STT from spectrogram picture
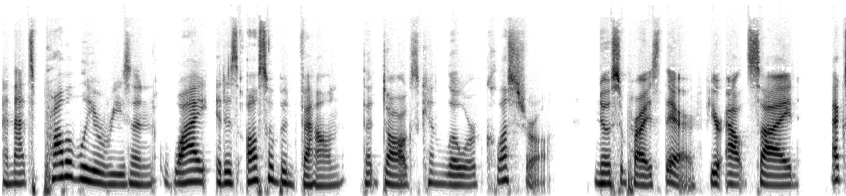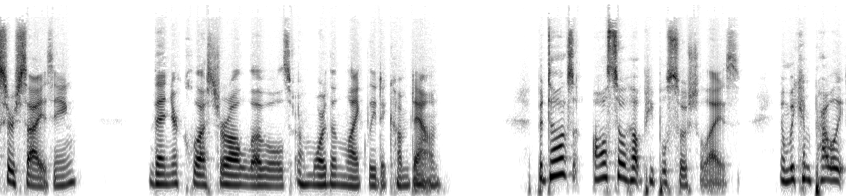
And that's probably a reason why it has also been found that dogs can lower cholesterol. No surprise there. If you're outside exercising, then your cholesterol levels are more than likely to come down. But dogs also help people socialize. And we can probably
